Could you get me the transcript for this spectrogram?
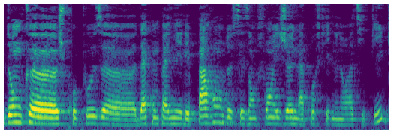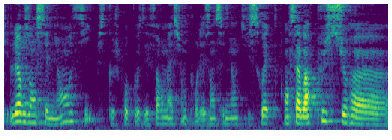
Donc, euh, je propose euh, d'accompagner les parents de ces enfants et jeunes à profil neuroatypique, leurs enseignants aussi, puisque je propose des formations pour les enseignants qui souhaitent en savoir plus sur euh,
